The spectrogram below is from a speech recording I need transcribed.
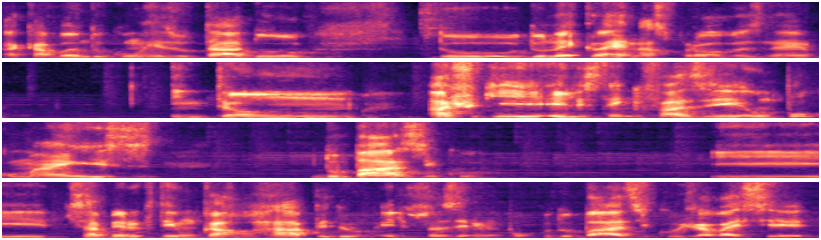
acabando com o resultado do, do Leclerc nas provas, né? Então, acho que eles têm que fazer um pouco mais do básico. E sabendo que tem um carro rápido, eles fazerem um pouco do básico já vai ser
